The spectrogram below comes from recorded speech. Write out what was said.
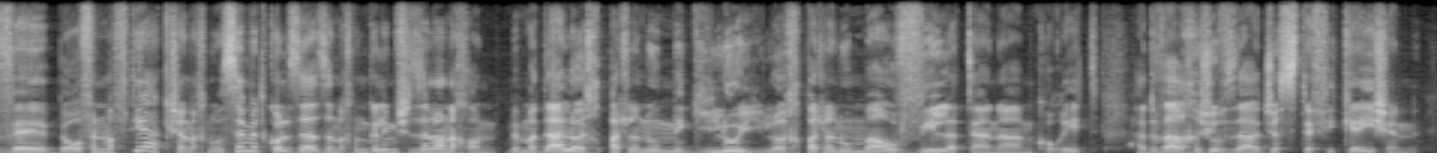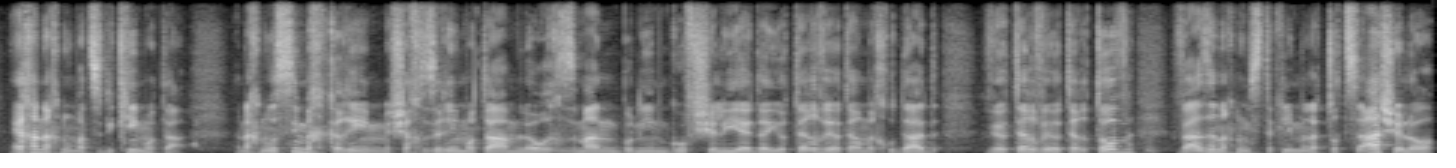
ובאופן מפתיע, כשאנחנו עושים את כל זה, אז אנחנו מגלים שזה לא נכון. במדע לא אכפת לנו מגילוי, לא אכפת לנו מה הוביל לטענה המקורית, הדבר החשוב זה ה-justification, איך אנחנו מצדיקים אותה. אנחנו עושים מחקרים, משחזרים אותם, לאורך זמן בונים גוף של ידע יותר ויותר מחודד ויותר ויותר טוב, ואז אנחנו מסתכלים על התוצאה שלו,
